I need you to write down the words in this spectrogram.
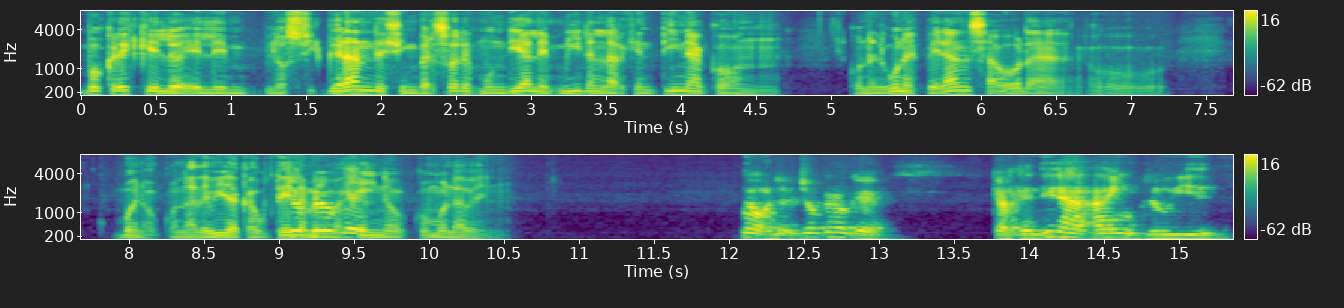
¿Vos crees que em, los grandes inversores mundiales miran la Argentina con, con alguna esperanza ahora? O, bueno, con la debida cautela, me imagino, ¿cómo la ven? No, yo, creo que, que Argentina ha incluido,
